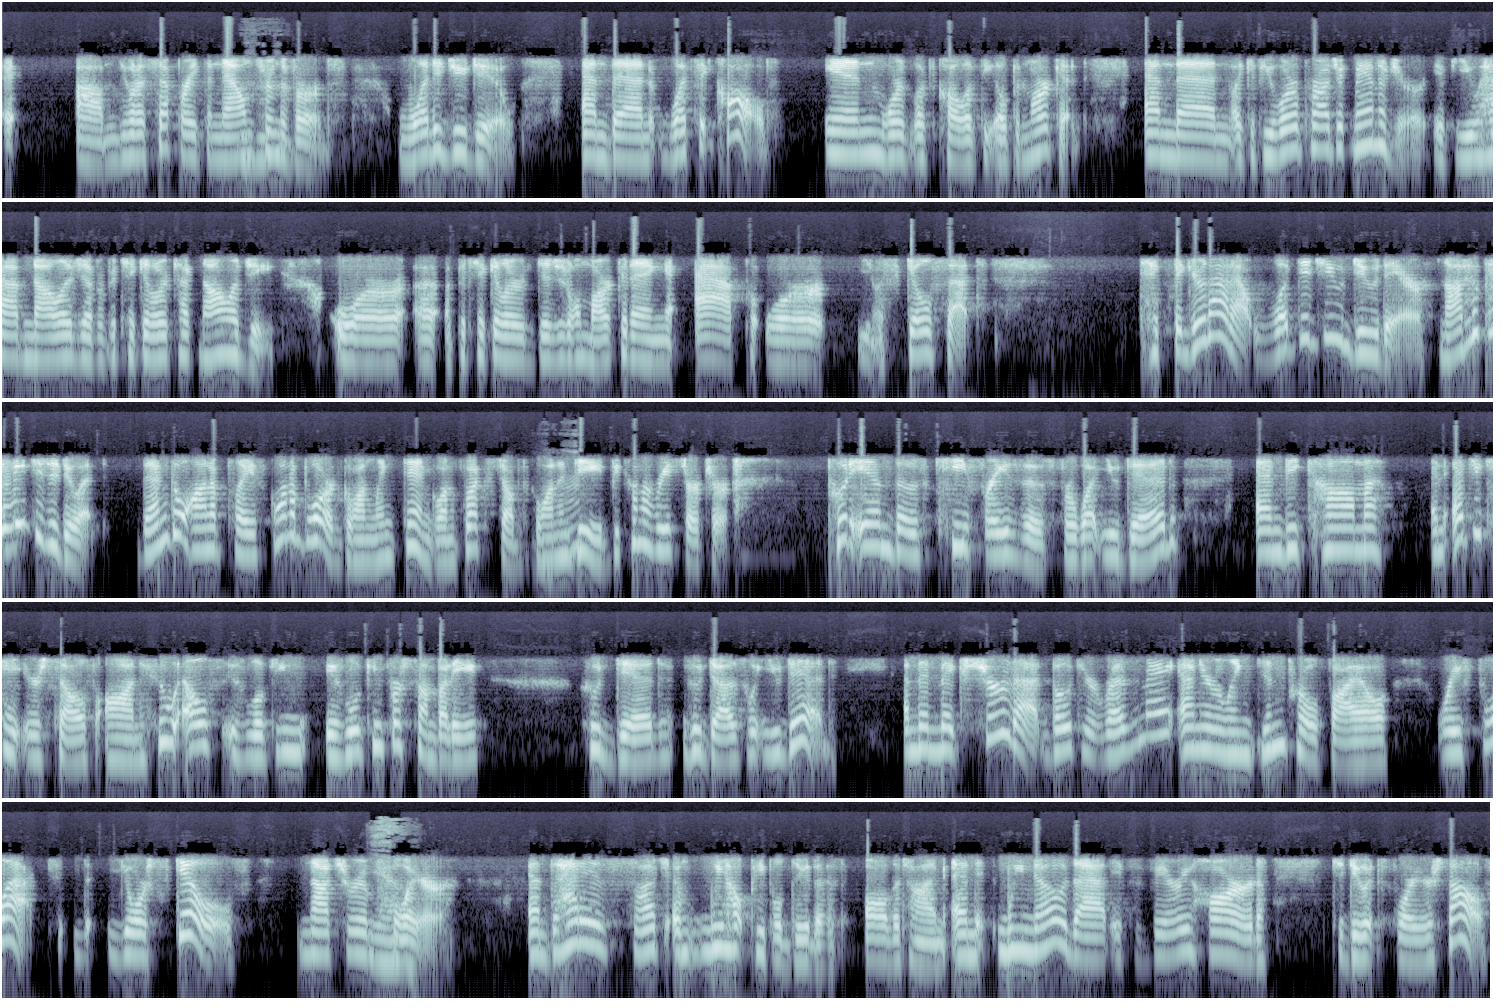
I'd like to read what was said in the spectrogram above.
to um, you want to separate the nouns from the verbs. What did you do? And then what's it called in more, let's call it the open market. And then, like, if you were a project manager, if you have knowledge of a particular technology or a, a particular digital marketing app or, you know, skill set, to figure that out. What did you do there? Not who paid you to do it. Then go on a place, go on a board, go on LinkedIn, go on FlexJobs, go on mm-hmm. Indeed, become a researcher. Put in those key phrases for what you did and become and educate yourself on who else is looking is looking for somebody who did who does what you did. And then make sure that both your resume and your LinkedIn profile reflect your skills not your employer. Yeah. And that is such, and we help people do this all the time. And we know that it's very hard to do it for yourself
